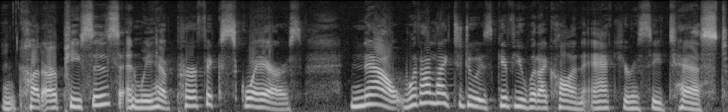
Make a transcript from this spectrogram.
and cut our pieces and we have perfect squares. Now, what I like to do is give you what I call an accuracy test.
